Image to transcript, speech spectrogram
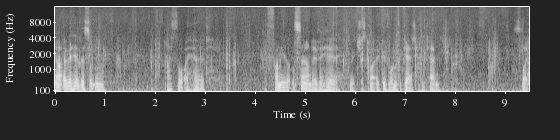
Now over here, there's something. I thought I heard a funny little sound over here, which is quite a good one to get if you can. It's like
